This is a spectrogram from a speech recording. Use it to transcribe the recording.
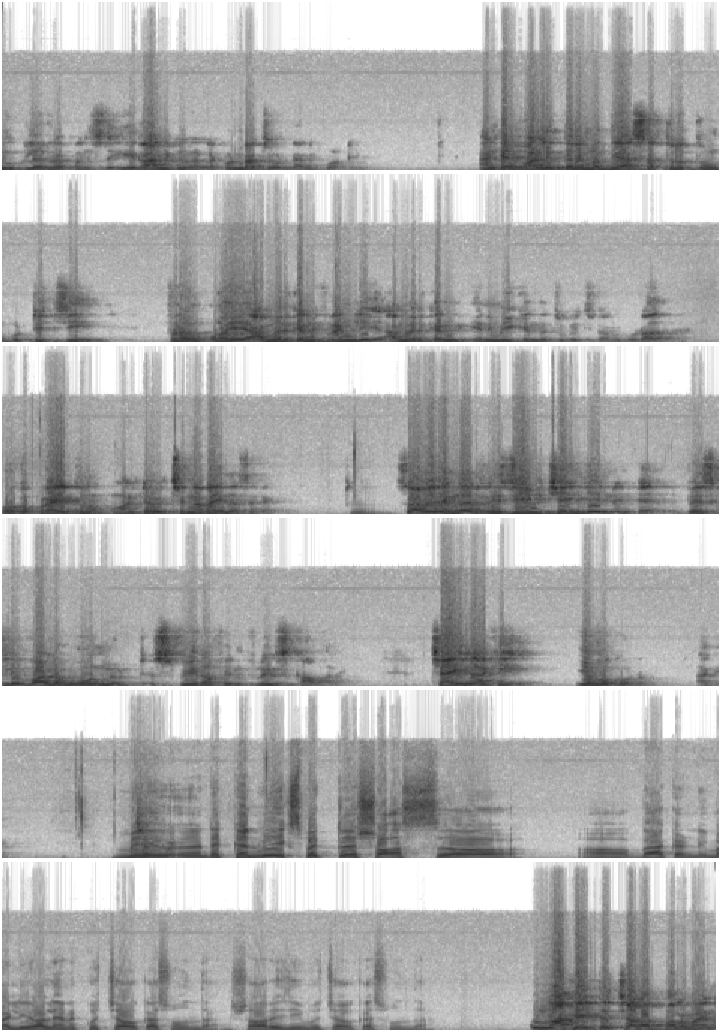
న్యూక్లియర్ వెపన్స్ ఇరాన్కి వెళ్ళకుండా చూడడానికి ఒకటి అంటే వాళ్ళిద్దరి మధ్య శత్రుత్వం పుట్టించి అమెరికన్ ఫ్రెండ్లీ అమెరికన్ ఎనిమీ కింద చూపించడానికి కూడా ఒక ప్రయత్నం అంటే చిన్నదైనా సరే. సో ఆ విధంగా రెజ్యూమ్ చేంజ్ ఏంటంటే బేసికలీ వాళ్ళ ఓన్ స్పీడ్ ఆఫ్ ఇన్ఫ్లుయెన్స్ కావాలి. చైనాకి ఇవ్వకూడదు అది. మే అంటే can we expect Shah's back అండి? మళ్ళీ వాళ్ళు వెనక్కి వచ్చే అవకాశం ఉందా? షా రెజీమ్ వచ్చే అవకాశం ఉందా? నాకైతే చాలా బలమైన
